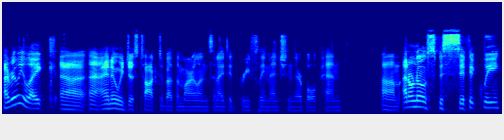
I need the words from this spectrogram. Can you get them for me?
I really like. Uh, I know we just talked about the Marlins, and I did briefly mention their bullpen. Um, I don't know specifically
